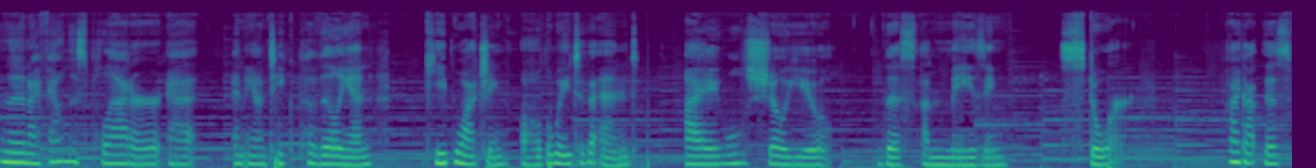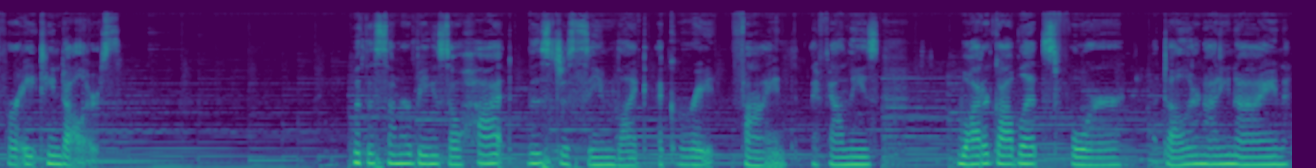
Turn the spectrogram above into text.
And then I found this platter at an antique pavilion Keep watching all the way to the end. I will show you this amazing store. I got this for $18. With the summer being so hot, this just seemed like a great find. I found these water goblets for $1.99. And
